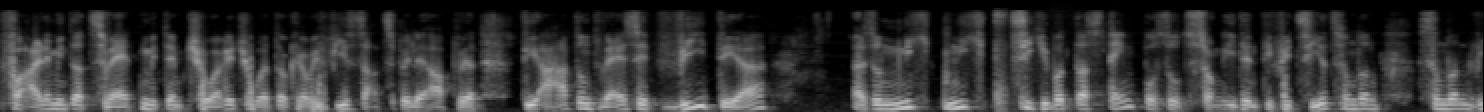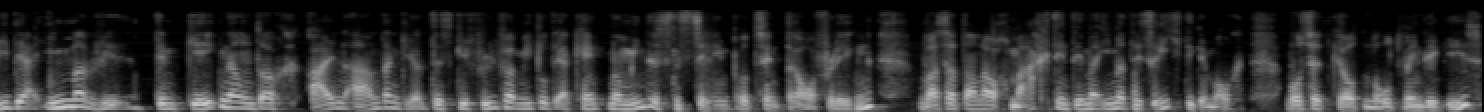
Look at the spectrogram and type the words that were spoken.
vor allem in der zweiten mit dem Joric, wo er da, glaube ich, vier Satzbälle abwehrt, die Art und Weise, wie der also nicht, nicht sich über das Tempo sozusagen identifiziert, sondern, sondern wie der immer wie dem Gegner und auch allen anderen das Gefühl vermittelt, er könnte noch mindestens 10 Prozent drauflegen, was er dann auch macht, indem er immer das Richtige macht, was halt gerade notwendig ist.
